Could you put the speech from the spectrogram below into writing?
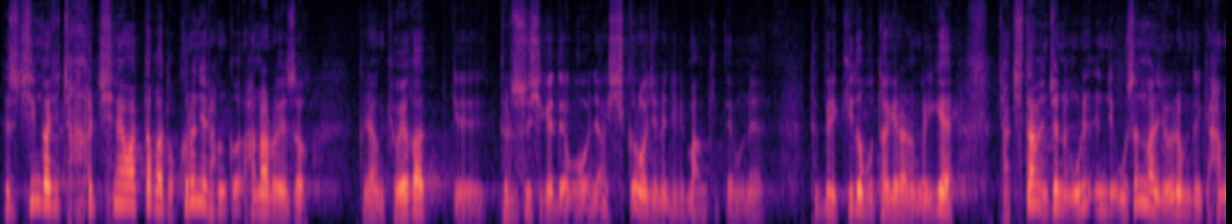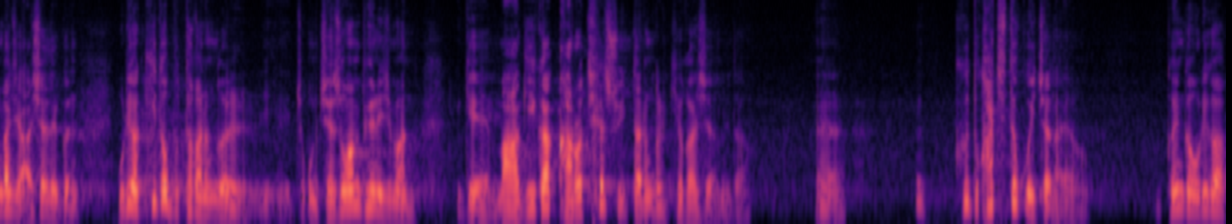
그래서 지금까지 잘 지내왔다가도 그런 일한거 하나로 해서 그냥 교회가 이렇게 들쑤시게 되고 그냥 시끄러워지는 일이 많기 때문에 특별히 기도 부탁이라는 거 이게 자칫하면 저는 우리 이제 우선 말이죠 여러분들이 한 가지 아셔야 될 건 우리가 기도 부탁하는 걸 조금 죄송한 표현이지만 이게 마귀가 가로챌 수 있다는 걸 기억하셔야 합니다. 예. 그것도 같이 듣고 있잖아요. 그러니까 우리가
